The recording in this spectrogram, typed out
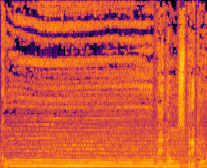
Come non sprecare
